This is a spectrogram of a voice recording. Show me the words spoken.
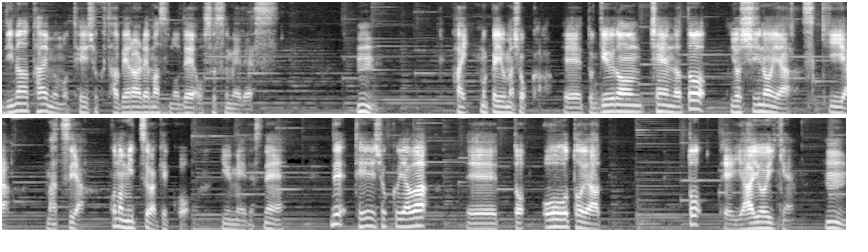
ディナータイムも定食食べられますので、おすすめです。うん。はい。もう一回読みましょうか。えっ、と、牛丼チェーンだと、吉野家、すき家、松屋。この3つが結構有名ですね。で、定食屋は、えーっと、大戸屋と、えー弥生県。うん。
